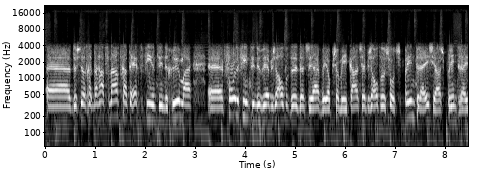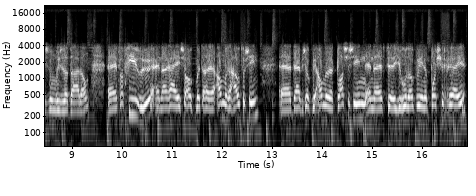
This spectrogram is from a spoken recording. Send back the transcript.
Eh, dus dan, gaat- dan gaat vanavond gaat de echte 24 uur. Maar eh, voor de 24 uur hebben ze altijd, eh, dat is, ja, op zijn Amerikaans hebben ze altijd een soort sprintrace. Ja, sprintrace noemen ze dat daar dan. Eh, van 4 uur. En daar rijden ze ook met eh, andere auto's in. Eh, daar hebben ze ook weer andere klasses in. En daar heeft eh, Jeroen ook weer in een Porsche gereden.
